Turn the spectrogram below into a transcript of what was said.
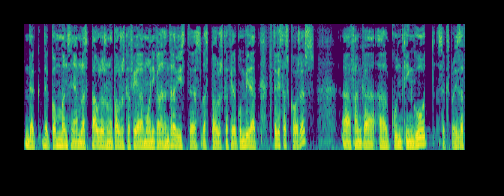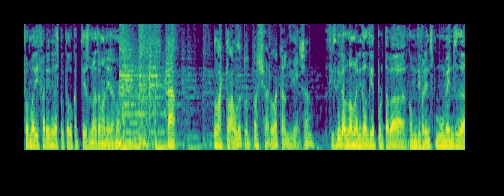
de, de com ensenyàvem les pauses o no pauses que feia la Mònica a les entrevistes, les pauses que feia el convidat, totes aquestes coses eh, fan que el contingut s'expressés de forma diferent i l'espectador captés d'una altra manera, no? Ah, la clau de tot per això era la calidesa. Fixa't que el nom La nit al dia portava com diferents moments de,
